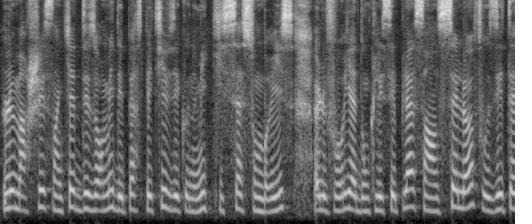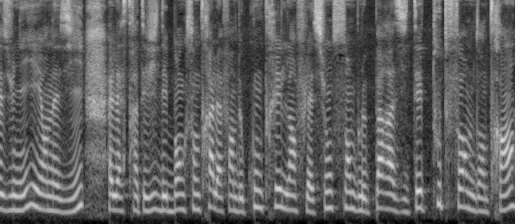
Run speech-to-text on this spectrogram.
le marché s'inquiète désormais des perspectives économiques qui s'assombrissent. L'euphorie a donc laissé place à un sell-off aux États-Unis et en Asie. La stratégie des banques centrales afin de contrer l'inflation semble parasiter toute forme d'entrain.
